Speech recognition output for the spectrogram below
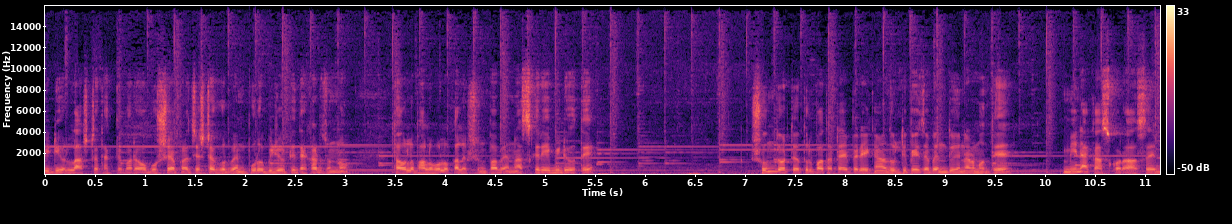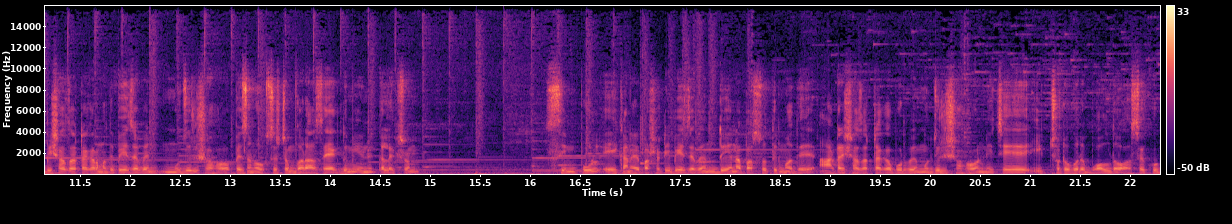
ভিডিওর লাস্টে থাকতে পারে, অবশ্যই আপনারা চেষ্টা করবেন পুরো ভিডিওটি দেখার জন্য। তাহলে ভালো ভালো কালেকশন পাবেন আজকের এই ভিডিওতে। সুন্দর তেঁতুল পাতা টাইপের এই কানাদুলটি পেয়ে যাবেন দুই আনার মধ্যে। মিনা কাজ করা আছে, বিশ হাজার টাকার মধ্যে পেয়ে যাবেন। মজুরি সহ পেছনে ওক সিস্টেম করা আছে, একদমই ইউনিক কালেকশন সিম্পল এই কানের পাশাটি পেয়ে যাবেন, দুই আনা পাঁচশোটির মধ্যে আঠাশ হাজার টাকা পড়বে। মজুরি সহ নিচে ছোটো করে বল দেওয়া আছে খুব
